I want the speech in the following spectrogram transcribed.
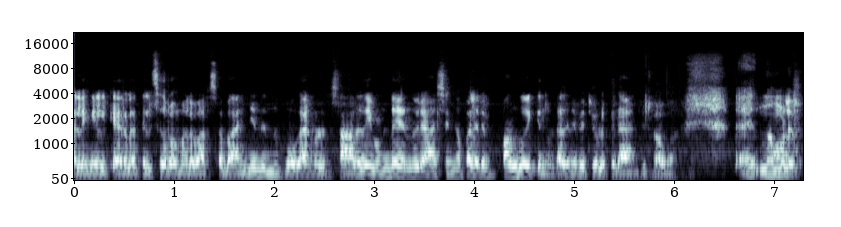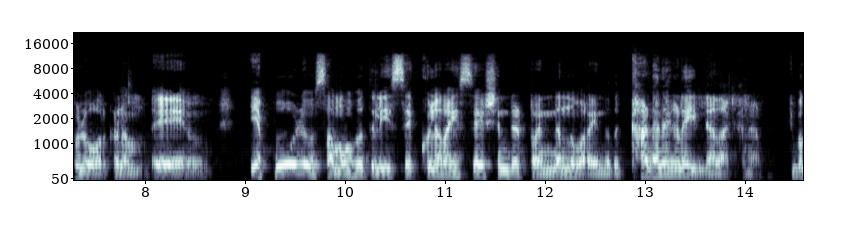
അല്ലെങ്കിൽ കേരളത്തിൽ സിറോ മലബാർ സഭ അന്യം നിന്ന് പോകാനുള്ള സാധ്യതയുണ്ട് എന്നൊരു ആശങ്ക പലരും പങ്കുവെക്കുന്നുണ്ട്. അതിനെ പറ്റിയുള്ള പിതാവിന്റെ ഒരു ഏഹ് നമ്മളെപ്പോഴും ഓർക്കണം എപ്പോഴും സമൂഹത്തിൽ ഈ സെക്കുലറൈസേഷന്റെ ട്രെൻഡ് എന്ന് പറയുന്നത് ഘടനകളെ ഇല്ലാതാക്കാനാണ്. ഇപ്പൊ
